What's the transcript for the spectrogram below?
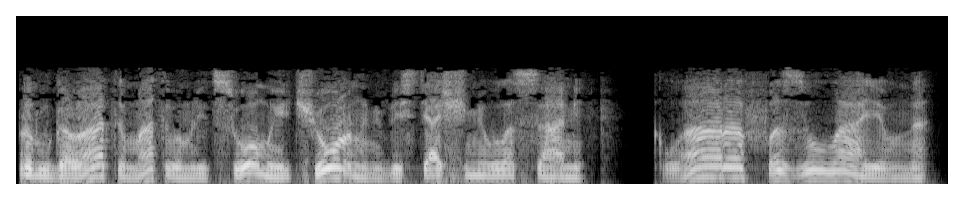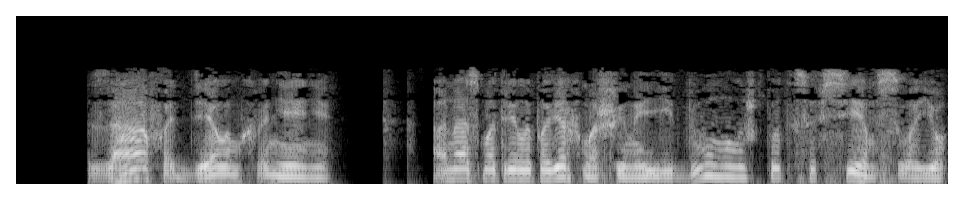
продолговатым матовым лицом и черными блестящими волосами. Клара Фазулаевна, зав. отделом хранения. Она смотрела поверх машины и думала что-то совсем свое,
